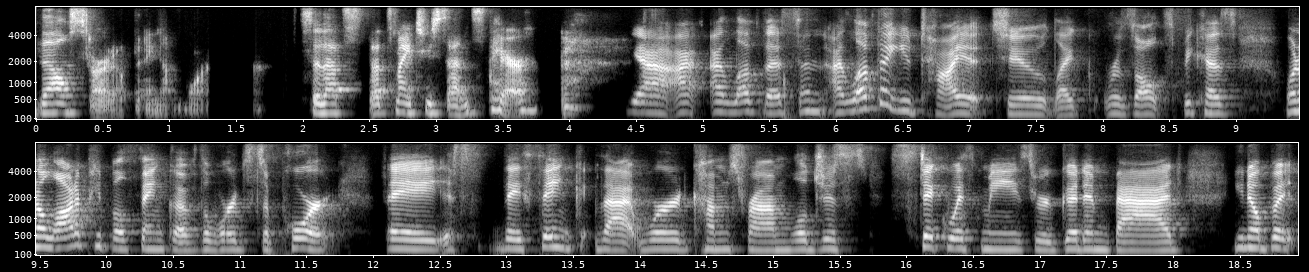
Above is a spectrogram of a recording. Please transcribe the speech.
they'll start opening up more. So that's that's my two cents there. Yeah, I, I love this. And I love that you tie it to like results because when a lot of people think of the word support, they they think that word comes from, well, just stick with me through good and bad, you know, but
